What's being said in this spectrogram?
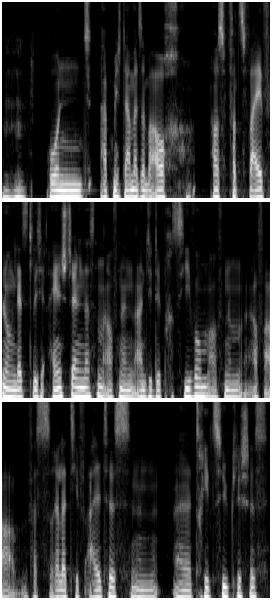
Mhm. Und habe mich damals aber auch aus Verzweiflung letztlich einstellen lassen auf ein Antidepressivum, auf, einem, auf was relativ altes, ein äh, trizyklisches,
